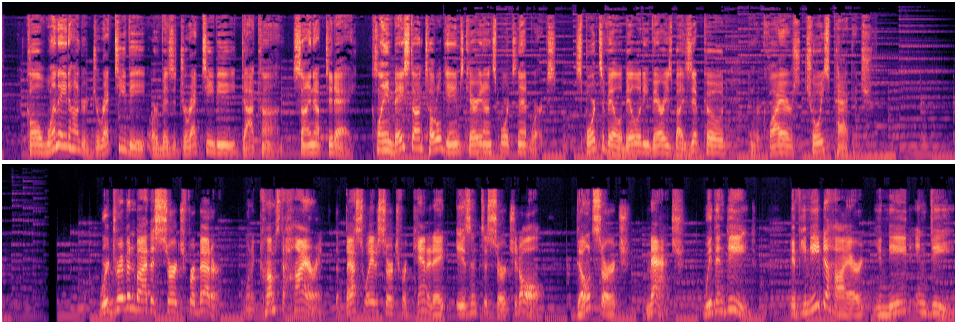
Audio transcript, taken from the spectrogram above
Call 1 800 DirecTV or visit directv.com. Sign up today. Claim based on total games carried on sports networks. Sports availability varies by zip code and requires choice package. We're driven by the search for better. When it comes to hiring, the best way to search for a candidate isn't to search at all. Don't search, match with Indeed. If you need to hire, you need Indeed.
